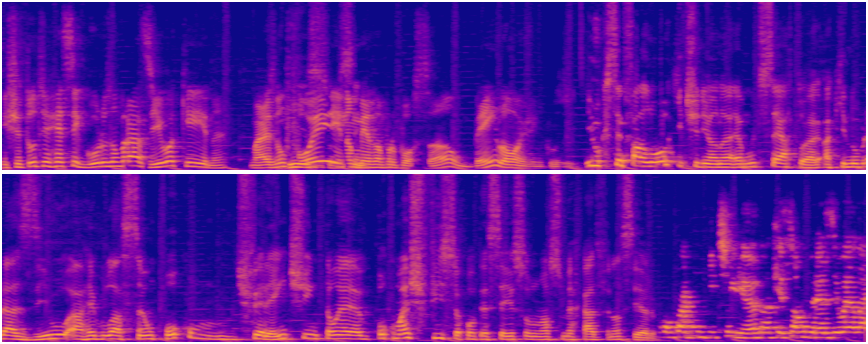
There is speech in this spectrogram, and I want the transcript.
Instituto de Resseguros no Brasil aqui, né? Mas não foi Isso, na mesma proporção, bem longe, inclusive. E o que você falou aqui, Tiriano, é muito certo. É, aqui no Brasil, a regulação é um pouco diferente, então é um pouco mais difícil acontecer isso no nosso mercado financeiro. Concordo com o Tiriano, a questão no Brasil ela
